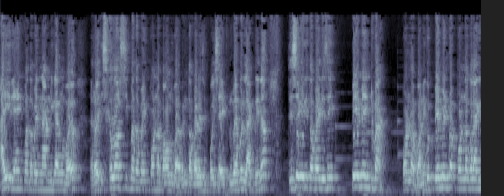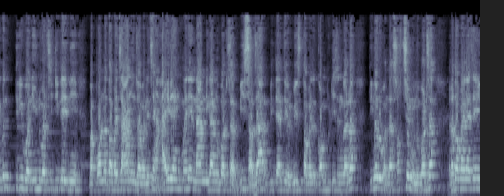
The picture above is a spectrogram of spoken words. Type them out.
हाई ऱ्याङ्कमा तपाईँले नाम निकाल्नु भयो र स्कलरसिपमा तपाईँ पढ्न पाउनु भयो भने तपाईँलाई चाहिँ पैसा एक रुपियाँ पनि लाग्दैन। त्यसै गरी तपाईँले चाहिँ पेमेन्टमा पढ्न भनेको पेमेन्टमा पढ्नको लागि पनि त्रिभुवन युनिभर्सिटीले मा पढ्न तपाईँ चाहनुहुन्छ भने चाहिँ हाई ऱ्याङ्कमा नै नाम निकाल्नुपर्छ। बिस हजार विद्यार्थीहरू बिच तपाईँले कम्पिटिसन गरेर तिनीहरूभन्दा सक्षम हुनुपर्छ। र तपाईँलाई चाहिँ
